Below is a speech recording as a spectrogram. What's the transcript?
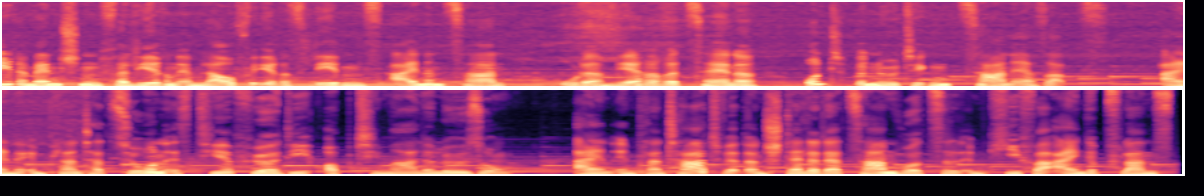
Viele Menschen verlieren im Laufe ihres Lebens einen Zahn oder mehrere Zähne und benötigen Zahnersatz. Eine Implantation ist hierfür die optimale Lösung. Ein Implantat wird anstelle der Zahnwurzel im Kiefer eingepflanzt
